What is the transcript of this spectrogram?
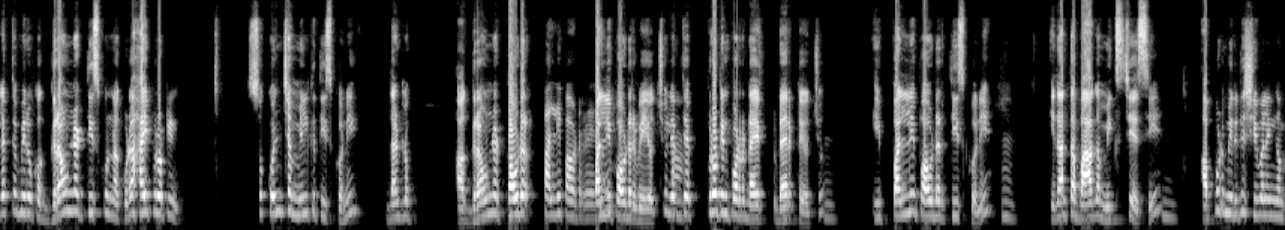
లేకపోతే మీరు ఒక గ్రౌండ్ నట్ తీసుకున్నా కూడా హై ప్రోటీన్. సో కొంచెం మిల్క్ తీసుకొని దాంట్లో ఆ గ్రౌండ్ నట్ పౌడర్ పల్లి పౌడర్ పల్లి పౌడర్ వేయొచ్చు లేకపోతే ప్రోటీన్ పౌడర్ డైరెక్ట్ డైరెక్ట్ వేయొచ్చు. ఈ పల్లి పౌడర్ తీసుకొని. ఇదంతా బాగా మిక్స్ చేసి. అప్పుడు మీరు ఇది శివలింగం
